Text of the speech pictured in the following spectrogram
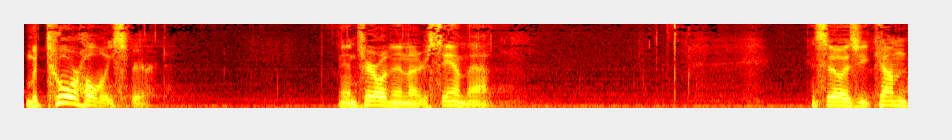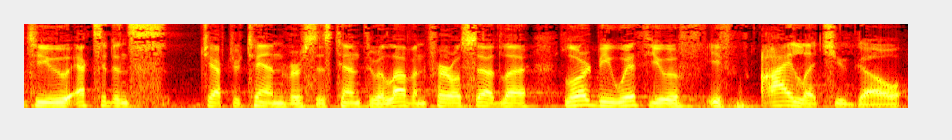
mature Holy Spirit. And Pharaoh didn't understand that. And so as you come to Exodus chapter 10 verses 10 through 11, Pharaoh said, Lord be with you if, if I let you go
